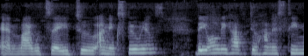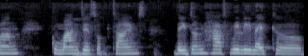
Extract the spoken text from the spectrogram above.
and I would say too unexperienced. They only have Johannes Thiemann, Koumadje mm-hmm. sometimes. They don't have really like a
